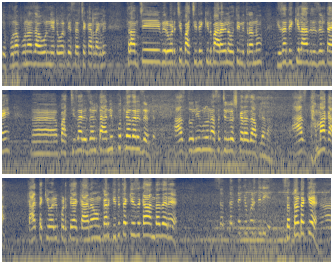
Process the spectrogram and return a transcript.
ते पुन्हा पुन्हा जाऊन नेटवरती सर्च करायला लागले. तर आमची विरवडची बाची देखील बारावीला होती मित्रांनो. हिचा देखील आज रिझल्ट आहे. अं, बाचीचा रिझल्ट आणि पुतण्याचा रिझल्ट आज दोन्ही मिळून असं जल्लोष करायचा आपल्याला. आज धमाका. काय टक्केवारी पडते काय ना ओंकार किती टक्केचा काय अंदाज आहे रे? सत्तर टक्के पडतील सत्तर टक्के? हा.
